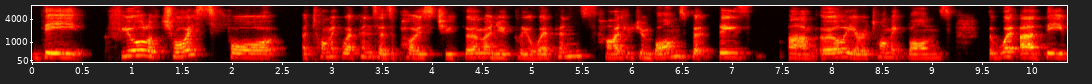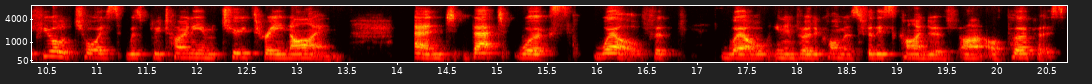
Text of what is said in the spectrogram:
The fuel of choice for atomic weapons as opposed to thermonuclear weapons, hydrogen bombs, but these um, earlier atomic bombs, the, uh, the fuel of choice was plutonium 239. And that works well for, well, in inverted commas, for this kind of, uh, of purpose.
